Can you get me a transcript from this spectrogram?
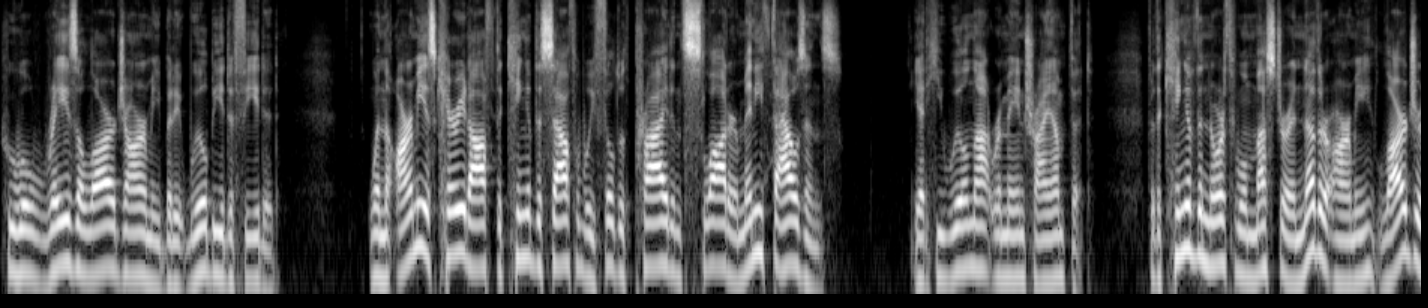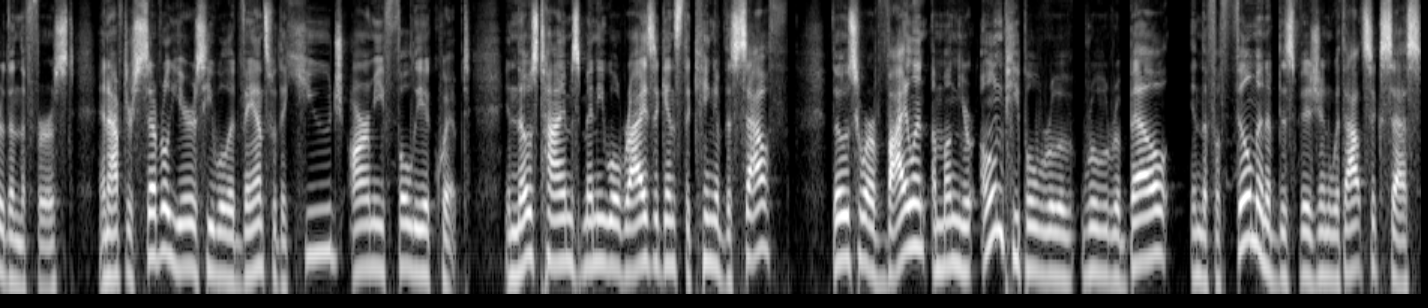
who will raise a large army, but it will be defeated. When the army is carried off, the king of the south will be filled with pride and slaughter many thousands, yet he will not remain triumphant. For the king of the north will muster another army, larger than the first, and after several years he will advance with a huge army fully equipped. In those times many will rise against the king of the south. Those who are violent among your own people will, rebel in the fulfillment of this vision without success.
